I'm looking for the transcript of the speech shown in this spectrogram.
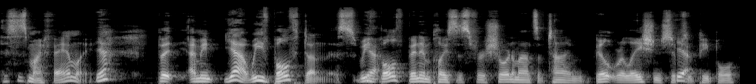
this is my family. Yeah. But I mean, yeah, we've both done this. We've Yeah. both been in places for short amounts of time, built relationships Yeah. with people.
